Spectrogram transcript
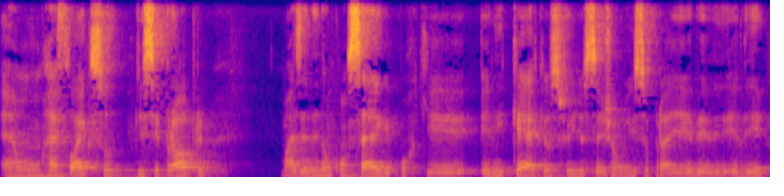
é um reflexo de si próprio. Mas ele não consegue porque ele quer que os filhos sejam isso para ele, ele, ele,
